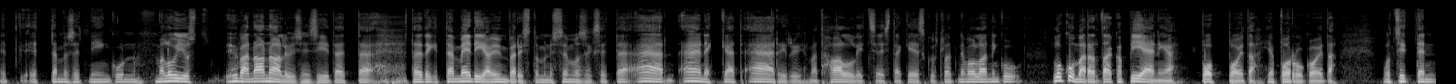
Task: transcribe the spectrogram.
että et tämmöiset niin kuin, mä luin just hyvän analyysin siitä, että tai jotenkin tämä mediaympäristö on mennyt semmoiseksi, että ään, äänekkäät ääriryhmät hallitsee sitä keskustelua, että ne voi olla niin lukumäärältä aika pieniä poppoita ja porukoita, mutta sitten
